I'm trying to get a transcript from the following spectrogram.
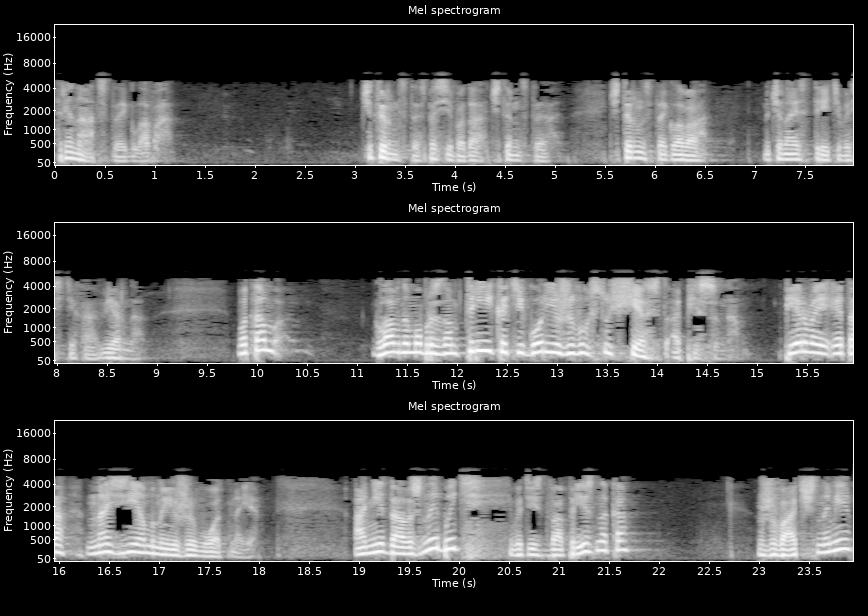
13 глава. 14, спасибо, да, 14. 14 глава, начиная с 3 стиха, верно. Вот там главным образом три категории живых существ описано. Первое – это наземные животные. Они должны быть, вот здесь два признака, жвачными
